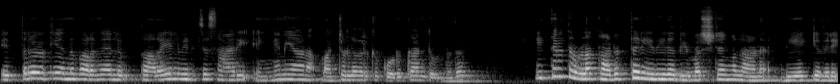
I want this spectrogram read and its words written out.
എത്രയൊക്കെ എന്ന് പറഞ്ഞാലും തറയിൽ വിരിച്ച സാരി എങ്ങനെയാണ് മറ്റുള്ളവർക്ക് കൊടുക്കാൻ തോന്നുന്നത്? ഇത്തരത്തിലുള്ള കടുത്ത രീതിയിലെ വിമർശനങ്ങളാണ് ദിയയ്ക്കെതിരെ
